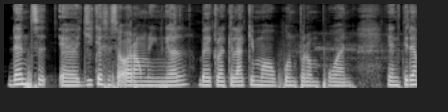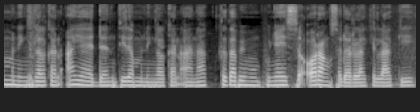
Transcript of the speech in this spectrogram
Dan se e, jika seseorang meninggal, baik laki-laki maupun perempuan, yang tidak meninggalkan ayah dan tidak meninggalkan anak, tetapi mempunyai seorang saudara laki-laki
